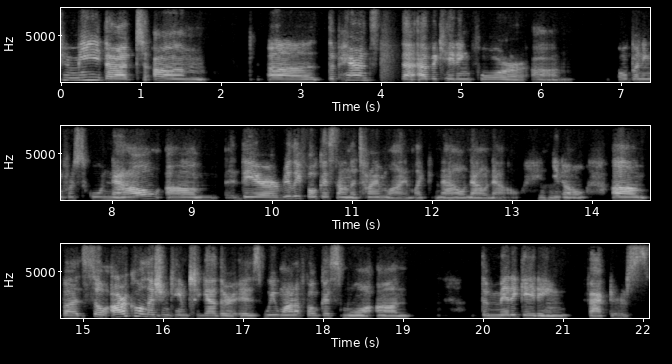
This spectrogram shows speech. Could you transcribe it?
to me that um, uh, the parents that advocating for um, opening for school now, um, they're really focused on the timeline, like now, now, now, mm-hmm. you know. Um, but so our coalition came together is we want to focus more on the mitigating factors.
